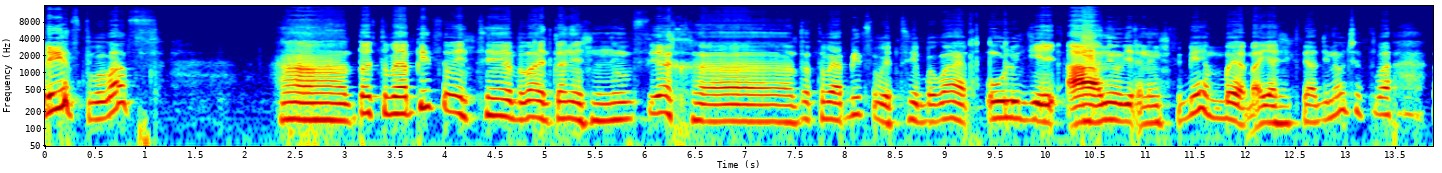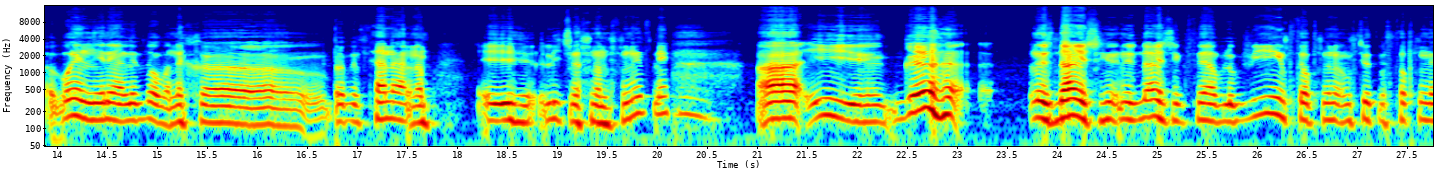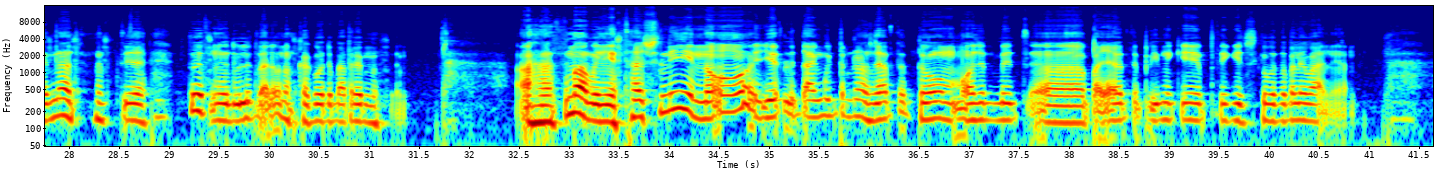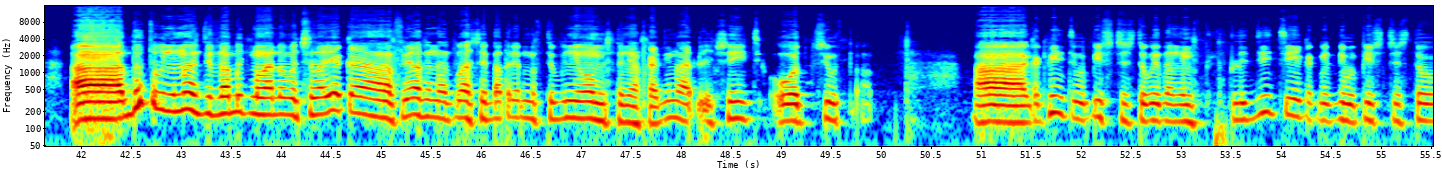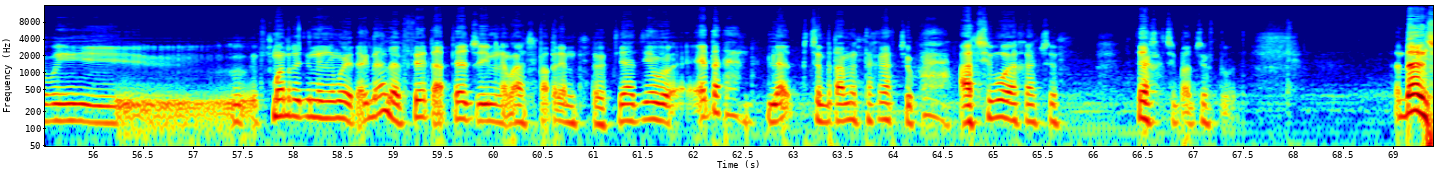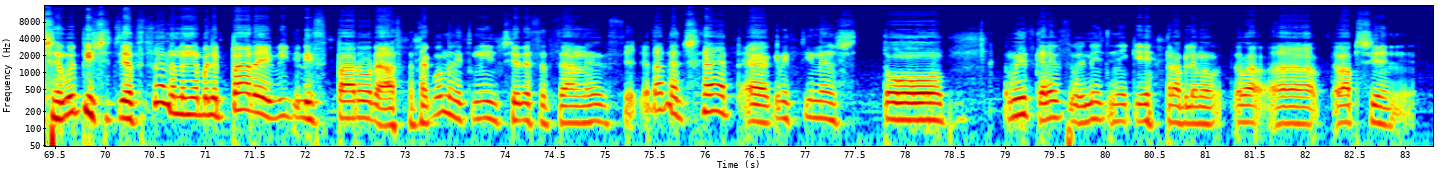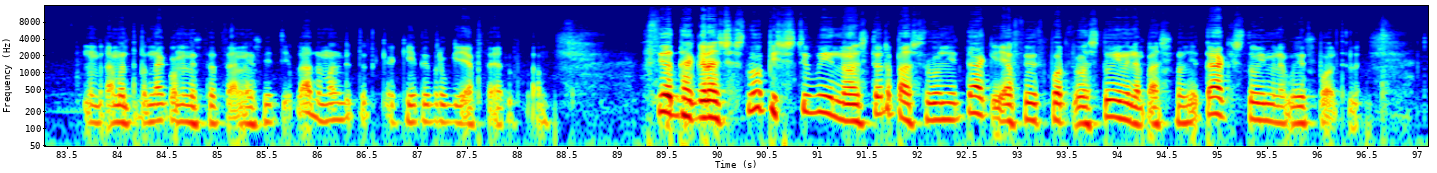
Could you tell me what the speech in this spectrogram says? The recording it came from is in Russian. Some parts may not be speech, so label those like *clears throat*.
приветствую вас. А, то, что вы описываете, бывает, конечно, не у всех, а, то, что вы описываете, бывает у людей, а, неуверенных в себе, б, боящихся одиночества, в нереализованных а, профессиональном и личностном смысле, а, и г, нуждающих, нуждающихся в любви, в, собственном, в чувстве собственной значимости, то есть неудовлетворенных какой-то потребностью. Ага, с ума вы не сошли, но если так будет продолжаться, то, может быть, э, появятся признаки психического заболевания. А то, что вы не можете забыть молодого человека, связано с вашей потребностью в нем, что необходимо отличить от чувства. А, как видите, вы пишете, что вы за ним следите, как видите, вы пишете, что вы смотрите на него и так далее. Все это, опять же, именно ваши потребности. То есть я делаю это для, потому что хочу. А чего я хочу? Я хочу почувствовать. Дальше вы пишете, официально мы не были парой, виделись пару раз, познакомились мы через социальную сеть. Это означает, э, Кристина, что вы, скорее всего, имеете некие проблемы в, в, в общении. Ну, потому что познакомились в социальной сети. Ладно, может быть, тут какие-то другие обстоятельства. Все так хорошо шло, пишите вы, но что-то пошло не так, и я все испортила. Что именно пошло не так, что именно вы испортили.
